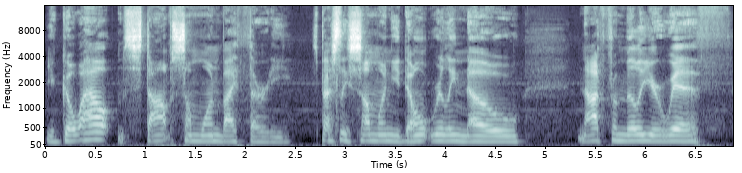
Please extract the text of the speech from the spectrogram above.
you go out and stomp someone by 30, especially someone you don't really know, not familiar with.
